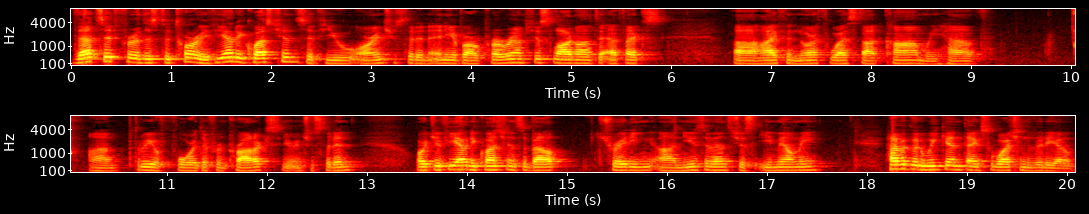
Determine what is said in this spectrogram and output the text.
that's it for this tutorial. If you have any questions, if you are interested in any of our programs, just log on to fx-northwest.com. Uh, we have um, three or four different products you're interested in. Or if you have any questions about trading uh, news events, just email me. Have a good weekend. Thanks for watching the video.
